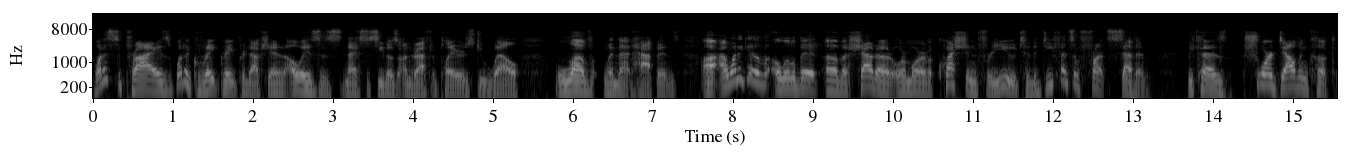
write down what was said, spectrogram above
what a surprise! What a great, great production. Always is nice to see those undrafted players do well. Love when that happens. Uh, I want to give a little bit of a shout out or more of a question for you to the defensive front seven because sure, Dalvin Cook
